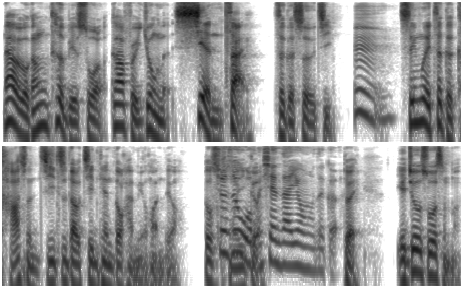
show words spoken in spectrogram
那我刚刚特别说了 g o f f r e y 用了现在这个设计，嗯，是因为这个卡榫机制到今天都还没有换掉，都是就是我们现在用的这个。对，也就是说什么？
